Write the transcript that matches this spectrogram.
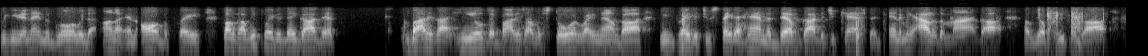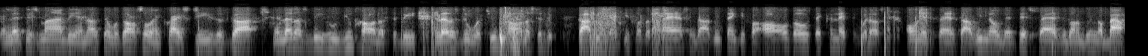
We give your name the glory, the honor, and all the praise. Father God, we pray today, God, that Bodies are healed, their bodies are restored right now, God. We pray that you stay the hand of death, God, that you cast the enemy out of the mind, God, of your people, God. And let this mind be in us that was also in Christ Jesus, God. And let us be who you called us to be. And let us do what you called us to do. God, we thank you for the fast, and God, we thank you for all those that connected with us on this fast, God. We know that this fast is going to bring about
